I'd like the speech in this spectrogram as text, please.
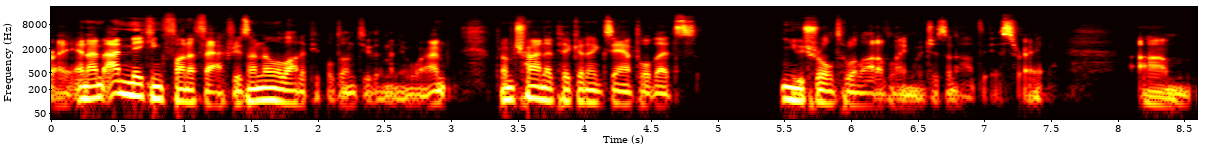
right? And I'm I'm making fun of factories. I know a lot of people don't do them anymore. I'm but I'm trying to pick an example that's neutral to a lot of languages and obvious, right? Um,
